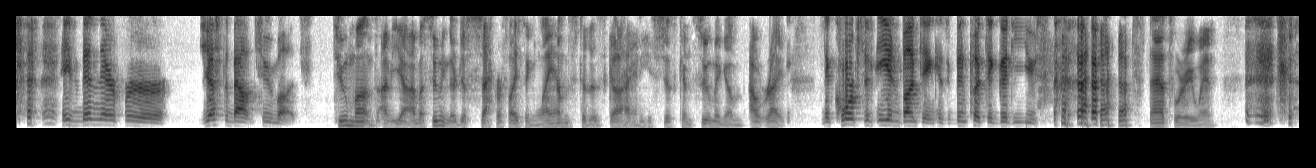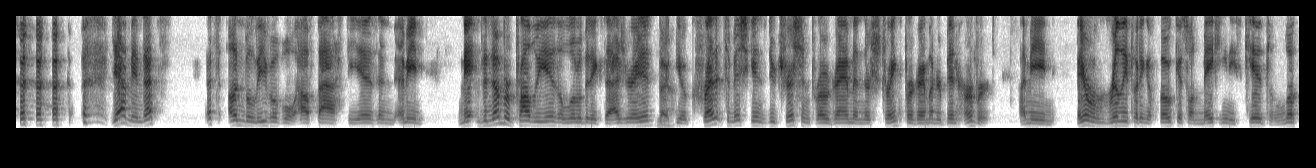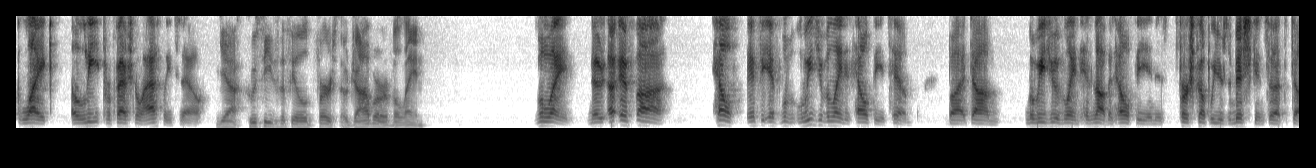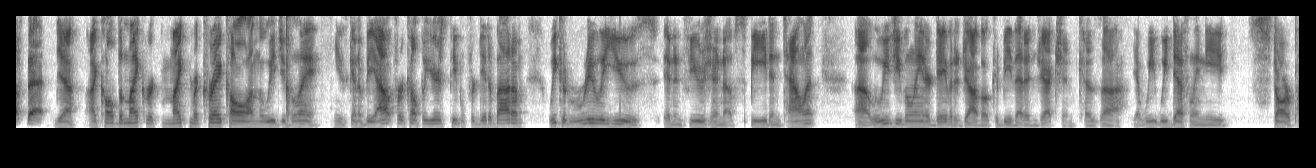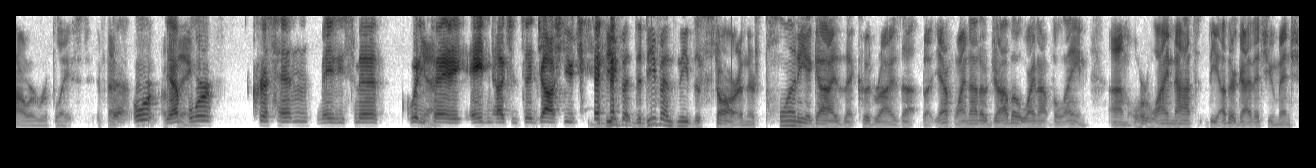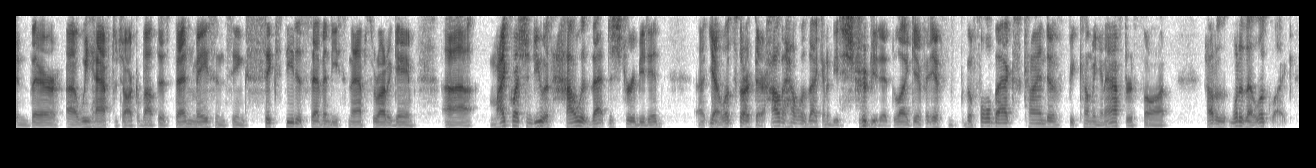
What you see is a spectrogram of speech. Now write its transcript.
He's been there for just about two months. Two months. I mean, yeah, I'm assuming they're just sacrificing lambs to this guy, and he's just consuming them outright. The corpse of Ian Bunting has been put to good use. That's where he went. yeah, man, that's that's unbelievable how fast he is, and I mean, ma- the number probably is a little bit exaggerated, but you know, credit to Michigan's nutrition program and their strength program under Ben Herbert. I mean, they are really putting a focus on making these kids look like elite professional athletes now. Yeah, who sees the field first, Ojabo or Vilain? Vilain, no, uh, if uh, health, if if Luiji Vilain is healthy, it's him, but um, Luiji Vilain has not been healthy in his first couple years of Michigan, so that's a tough bet. Yeah, I called the Mike Mike McRae call on Luiji Vilain. He's going to be out for a couple years. People forget about him. We could really use an infusion of speed and talent. Uh, Luiji Vilain or David Ojabo could be that injection because uh, yeah, we, we definitely need star power replaced if that's yeah. or yep, thing. or Chris Hinton, Mazi Smith, Kwity Yeah. Paye, Aidan Hutchinson, Josh Uche. the, def- the defense needs a star, and there's plenty of guys that could rise up. But yeah, why not Ojabo? Why not Vilain? Um, or why not the other guy that you mentioned there? Uh, we have to talk about this. Ben Mason seeing 60 to 70 snaps throughout a game. Uh, my question to you is how is that distributed? Uh, yeah, let's start there. How the hell is that going to be distributed? Like, if, if the fullback's kind of becoming an afterthought, how does what does that look like?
